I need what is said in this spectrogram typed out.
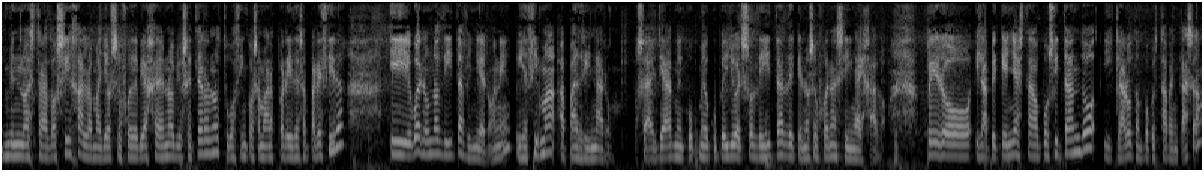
nuestras dos hijas, la mayor se fue de viaje de novios eternos, estuvo cinco semanas por ahí desaparecida, y bueno, unos días vinieron, ¿eh? Y encima apadrinaron. O sea, ya me, ocupé yo esos días de que no se fueran sin ahijado. Pero, y la pequeña estaba opositando, y claro, tampoco estaba en casa.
